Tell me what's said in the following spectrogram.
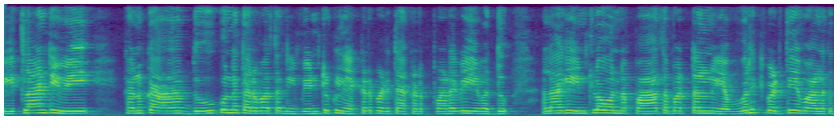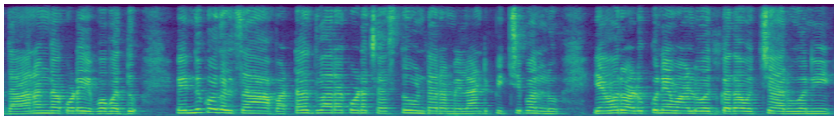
ఇట్లాంటివి కనుక దూకున్న తర్వాత నీ వెంట్రుకలను ఎక్కడ పడితే అక్కడ పడవేయవద్దు. అలాగే ఇంట్లో ఉన్న పాత బట్టలను ఎవరికి పడితే వాళ్ళకు దానంగా కూడా ఇవ్వవద్దు. ఎందుకో తెలుసా? ఆ బట్టల ద్వారా కూడా చేస్తూ ఉంటారమ్మ ఇలాంటి పిచ్చి పనులు. ఎవరు అడుక్కునే వాళ్ళు కదా వచ్చారు అని.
